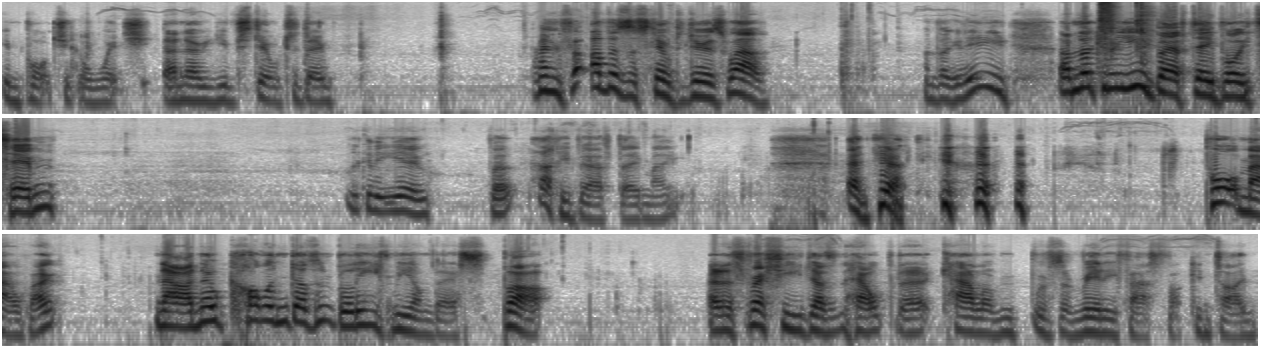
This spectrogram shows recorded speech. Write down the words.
in Portugal, which I know you've still to do, and for others are still to do as well. I'm looking at you. I'm looking at you, birthday boy Tim. Looking at you, but happy birthday, mate. And yeah, Portimao, right? Now I know Colin doesn't believe me on this, but and especially he doesn't help that Callum was a really fast fucking time,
